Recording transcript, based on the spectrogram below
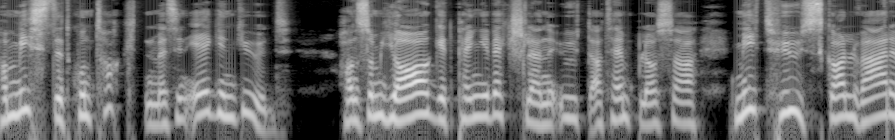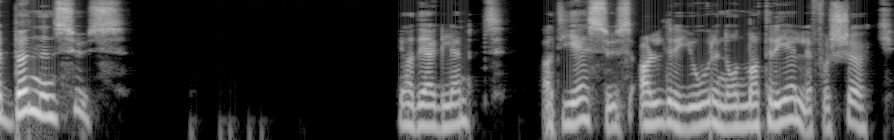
har mistet kontakten med sin egen gud, han som jaget pengevekslene ut av tempelet og sa Mitt hus skal være bønnens hus. Ja, de har glemt at Jesus aldri gjorde noen materielle forsøk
